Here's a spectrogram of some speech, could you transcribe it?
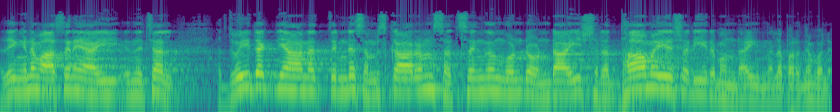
അതെങ്ങനെ വാസനയായി എന്ന് വെച്ചാൽ അദ്വൈതജ്ഞാനത്തിന്റെ സംസ്കാരം സത്സംഗം കൊണ്ട് ഉണ്ടായി ശ്രദ്ധാമയ ശരീരമുണ്ടായി ഇന്നലെ പറഞ്ഞ പോലെ.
